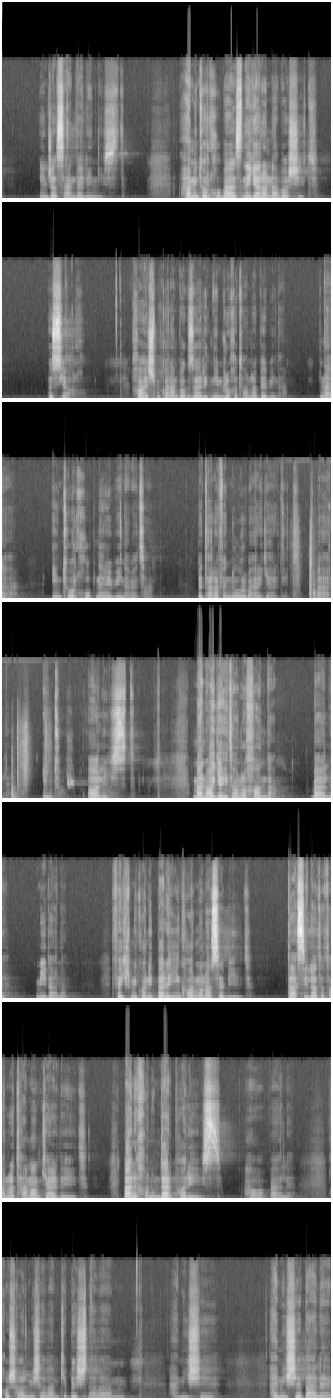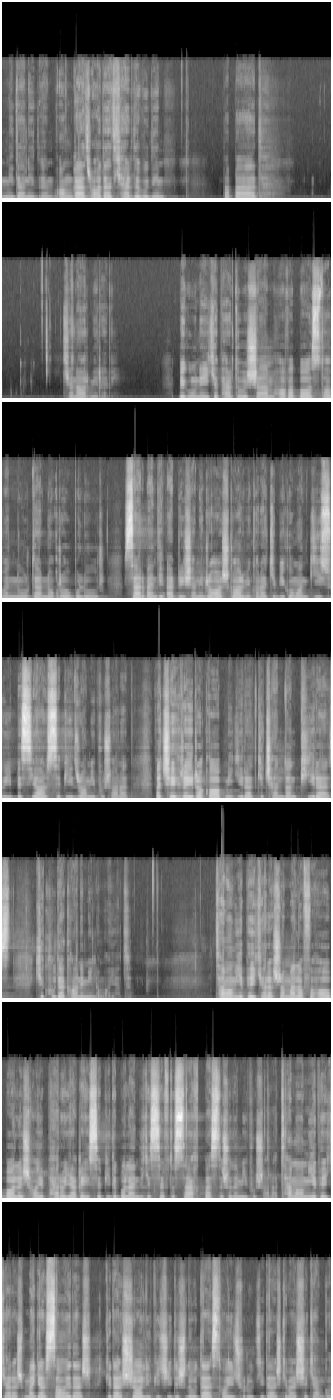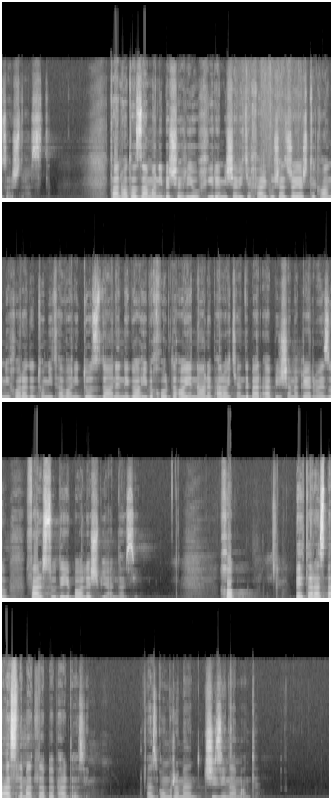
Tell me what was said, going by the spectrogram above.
اینجا صندلی نیست. همینطور خوب است. نگران نباشید. بسیار خوب. خواهش می‌کنم بگذارید نیم رختان را ببینم. نه. اینطور خوب نمیبینمتان به طرف نور برگردید. بله اینطور. عالی است. من آگهیتان را خواندم. بله می‌دانم. فکر می‌کنید برای این کار مناسبید؟ تحصیلاتتان را تمام کرده اید بله خانم در پاریس. ها بله. خوشحال می‌شوم که بشنوم. همیشه همیشه بله می‌دانید آنقدر عادت کرده بودیم. و بعد کنار می روی. به گونه ای که پرتو شمها و بازتاب نور در نقره و بلور سربندی ابریشمین را آشکار می کند که بیگمان گیسوی بسیار سپید را می پوشاند و چهره ای را قاب می گیرد که چندان پیر است که کودکانه می نماید. تمامی پیکرش را ملافه ها و بالش های پر و یقه سپید بلندی که سفت و سخت بسته شده می پوشاند. تمامی پیکرش مگر ساعدش که در شالی پیچیده شده و دستهایی چروکیدهش که بر شکم گذاشته است. تنها تا زمانی به شهری او خیره می‌شوی که خرگوش از جایش تکان می‌خورد و تو می‌توانی دزدانه نگاهی به خورده های نان پراکنده بر ابریشم قرمز و فرسوده بالش بیاندازی. خب بهتر است به اصل مطلب بپردازیم. از عمر من چیزی نمانده.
